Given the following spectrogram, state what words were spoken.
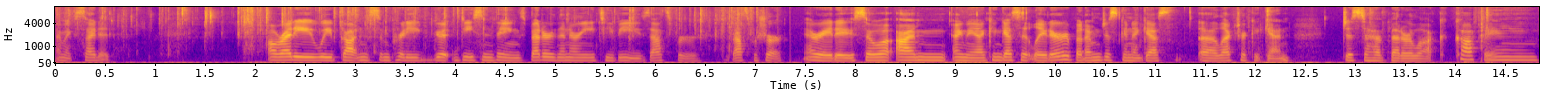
I'm excited. Already, we've gotten some pretty good, decent things, better than our ETBs. That's for that's for sure. Alrighty, so I'm. I mean, I can guess it later, but I'm just gonna guess uh, electric again, just to have better luck. Koffing,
